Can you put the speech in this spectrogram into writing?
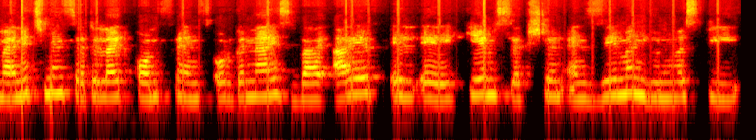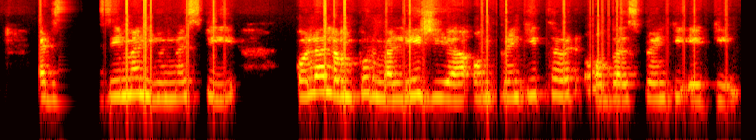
Management Satellite Conference organized by IFLA KM section and Zeman University at Zeman University, Kuala Lumpur, Malaysia on 23rd August 2018.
